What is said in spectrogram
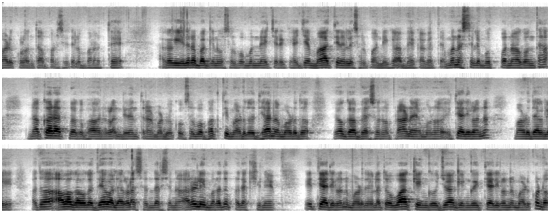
ಮಾಡಿಕೊಳ್ಳುವಂಥ ಪರಿಸ್ಥಿತಿಯಲ್ಲಿ ಬರುತ್ತೆ. ಹಾಗಾಗಿ ಇದರ ಬಗ್ಗೆ ನಾವು ಸ್ವಲ್ಪ ಮುನ್ನೆಚ್ಚರಿಕೆ ಹೆಜ್ಜೆ ಮಾತಿನಲ್ಲಿ ಸ್ವಲ್ಪ ನಿಗಾ ಬೇಕಾಗುತ್ತೆ. ಮನಸ್ಸಿನಲ್ಲಿ ಉತ್ಪನ್ನ ಆಗುವಂತಹ ನಕಾರಾತ್ಮಕ ಭಾವನೆಗಳನ್ನು ನಿರಂತರ ಮಾಡಬೇಕು. ಸ್ವಲ್ಪ ಭಕ್ತಿ ಮಾಡೋದು ಧ್ಯಾನ ಮಾಡೋದು ಯೋಗಾಭ್ಯಾಸನೋ ಪ್ರಾಣಾಯಾಮನೋ ಇತ್ಯಾದಿಗಳನ್ನು ಮಾಡೋದಾಗಲಿ ಅಥವಾ ಆವಾಗವಾಗ ದೇವಾಲಯಗಳ ಸಂದರ್ಶನ, ಅರಳಿ ಮರದ ಪ್ರದಕ್ಷಿಣೆ ಇತ್ಯಾದಿಗಳನ್ನು ಮಾಡೋದಾಗಲಿ ಅಥವಾ ವಾಕಿಂಗು ಜಾಗಿಂಗು ಇತ್ಯಾದಿಗಳನ್ನು ಮಾಡಿಕೊಂಡು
